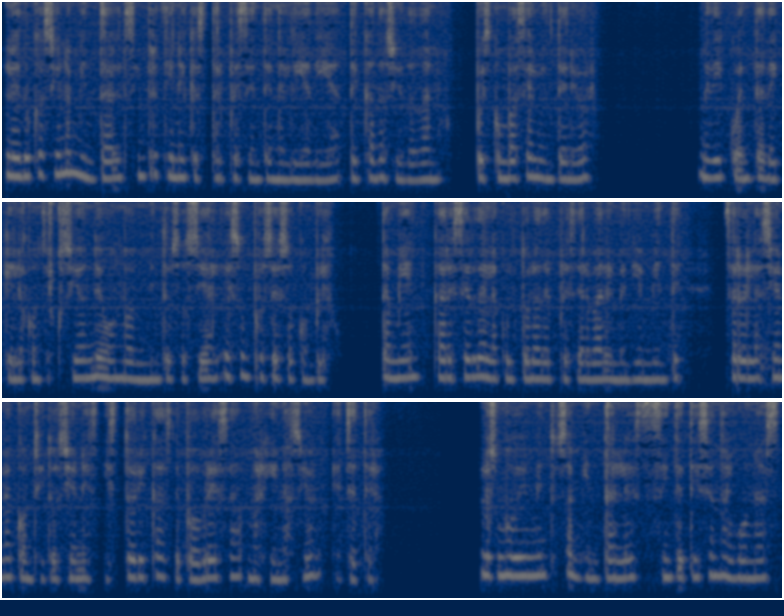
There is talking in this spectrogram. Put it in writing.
La educación ambiental siempre tiene que estar presente en el día a día de cada ciudadano, pues con base a lo interior me di cuenta de que la construcción de un movimiento social es un proceso complejo. También carecer de la cultura de preservar el medio ambiente se relaciona con situaciones históricas de pobreza, marginación, etc. Los movimientos ambientales sintetizan algunas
